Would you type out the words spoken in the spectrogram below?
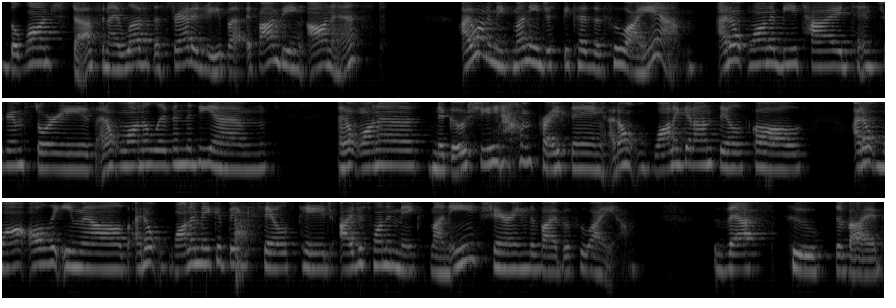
the launch stuff and I love the strategy, but if I'm being honest, I want to make money just because of who I am. I don't want to be tied to Instagram stories. I don't want to live in the DMs. I don't want to negotiate on pricing. I don't want to get on sales calls. I don't want all the emails. I don't want to make a big sales page. I just want to make money sharing the vibe of who I am. That's who the vibe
